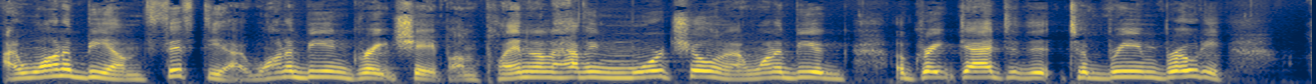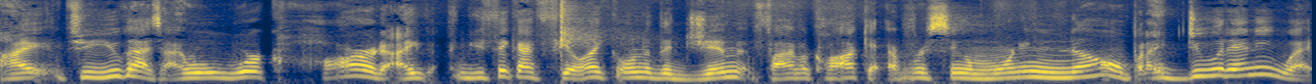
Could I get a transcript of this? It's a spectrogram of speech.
I want to be, I'm 50. I want to be in great shape. I'm planning on having more children. I want to be a, a great dad to, the, to Bree and Brody. I, to you guys, I will work hard. I, you think I feel like going to the gym at five o'clock every single morning? No, but I do it anyway.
